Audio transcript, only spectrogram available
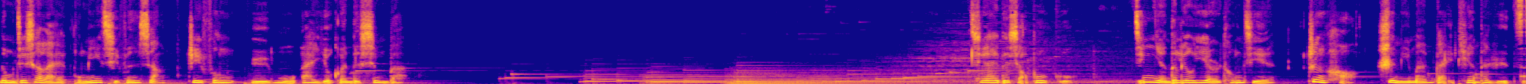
那么接下来，我们一起分享这封与母爱有关的信吧。亲爱的小布谷，今年的六一儿童节正好是你满百天的日子。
